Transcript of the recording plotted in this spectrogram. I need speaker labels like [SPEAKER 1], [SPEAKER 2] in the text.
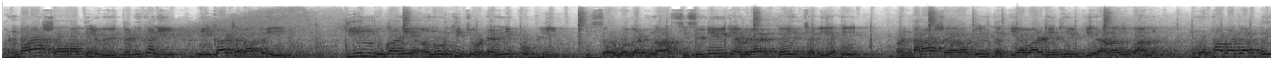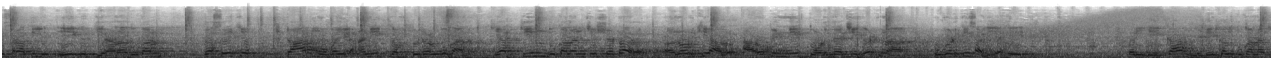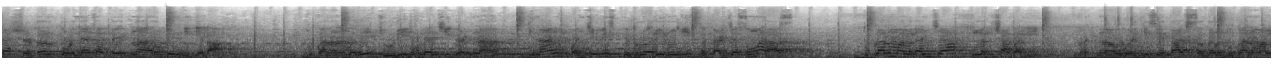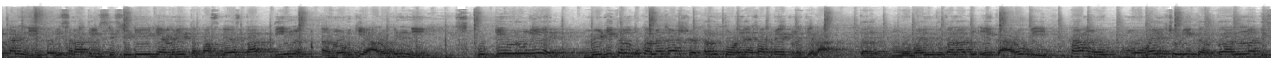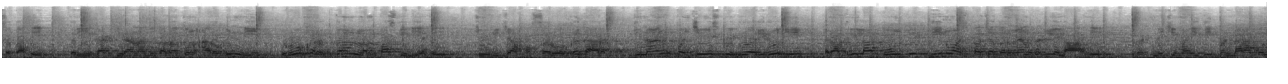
[SPEAKER 1] भंडारा शहरातील विविध ठिकाणी एकाच रात्री तीन दुकाने अनोळखी चोरट्यांनी फोडली. ही सर्व घटना सीसीटीव्ही कॅमेऱ्यात कैद झाली आहे. भंडारा शहरातील तकियावाड येथील किराणा दुकान मोठा बाजार परिसरातील एक किराणा दुकान तसेच स्टार मोबाईल आणि कम्प्युटर दुकान या तीन दुकानांचे शटर अनोळखी आरो- आरोपींनी तोडण्याची घटना उघडकीस आली आहे. तर एका मेडिकल दुकानाचा शटर तोडण्याचा प्रयत्न आरोपींनी केला. दुकानांमध्ये चोरी झाल्याची घटना दिनांक पंचवीस फेब्रुवारी रोजी सकाळच्या सुमारास दुकान मालकांच्या लक्षात आली घटना उघडकीस येताच सदर दुकान मालकांनी परिसरातील सीसीटीव्ही कॅमेरे तपासले असता तीन अनोळखी आरोपींनी स्कूटीवरून येत मेडिकल दुकानाचा शटर तोडण्याचा प्रयत्न केला. तर मोबाईल दुकानात एक आरोपी हा मो- मोबाईल चोरी करताना दिसत आहे. तर एका किराणा दुकानातून आरोपींनी रोख रक्कम लंपास केली आहे. चोरीचा हा सर्व प्रकार दिनांक पंचवीस फेब्रुवारी रोजी रात्रीला दोन ते तीन वाजताच्या दरम्यान घडलेला आहे. घटनेची माहिती भंडारा पोलीस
